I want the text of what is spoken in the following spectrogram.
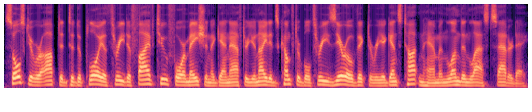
Solskjaer opted to deploy a 3-5-2 formation again after United's comfortable 3-0 victory against Tottenham in London last Saturday.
